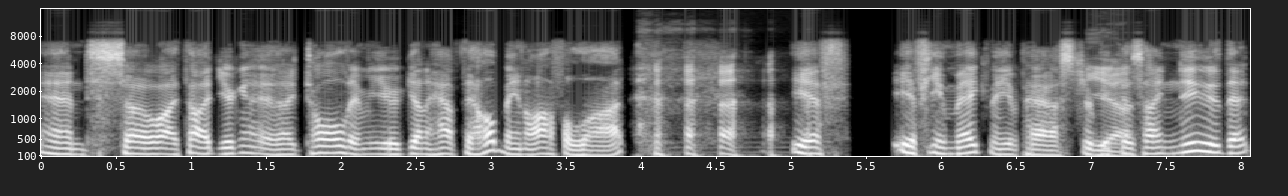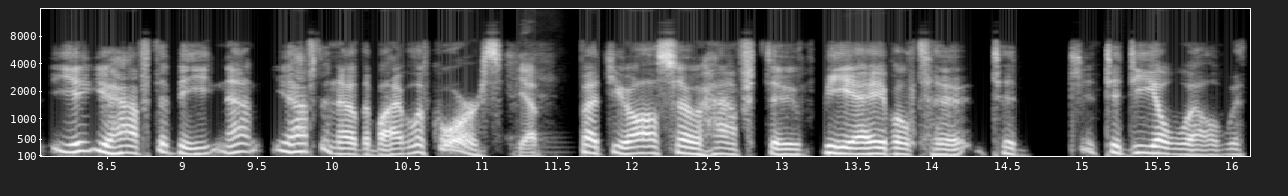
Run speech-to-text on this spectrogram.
and so I thought you're gonna. I told him you're gonna have to help me an awful lot if if you make me a pastor Yeah. because I knew that you you have to be not you have to know the Bible, of course, yep. but you also have to be able to to to, deal well with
